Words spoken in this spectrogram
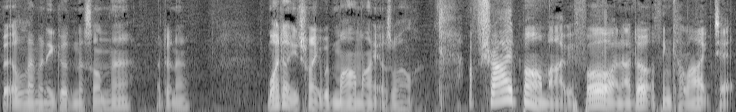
bit of lemony goodness on there. I don't know. Why don't you try it with Marmite as well? I've tried Marmite before, and I don't think I liked it.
